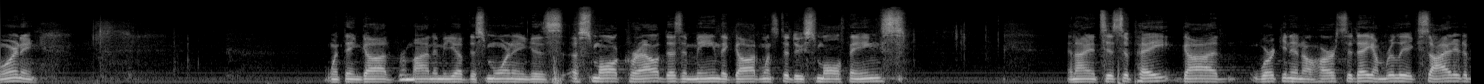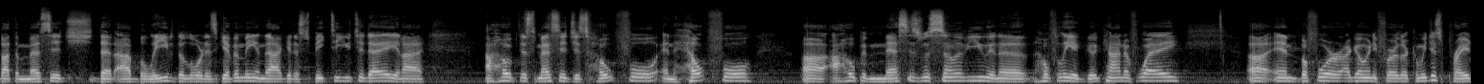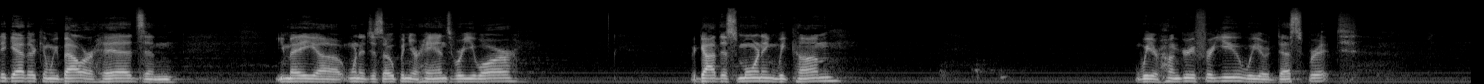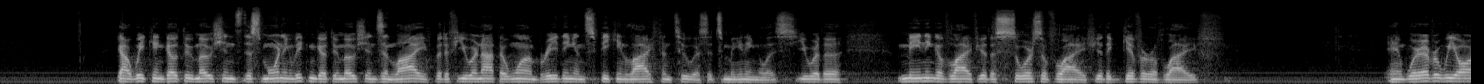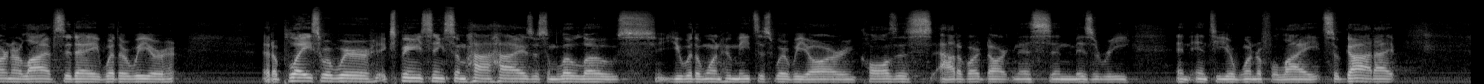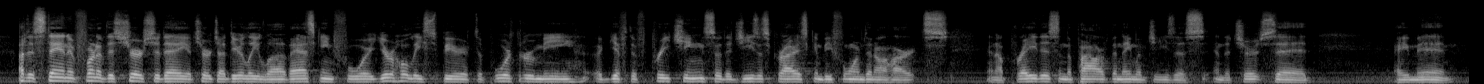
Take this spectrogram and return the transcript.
Morning. One thing God reminded me of this morning is a small crowd doesn't mean that God wants to do small things. And I anticipate God working in our hearts today. I'm really excited about the message that I believe the Lord has given me and that I get to speak to you today. And I, I hope this message is hopeful and helpful. Uh, I hope it messes with some of you in a hopefully a good kind of way. Uh, and before I go any further, can we just pray together? Can we bow our heads? And you may uh, want to just open your hands where you are. But God, this morning we come. We are hungry for you. We are desperate. God, we can go through motions this morning. We can go through motions in life, but if you are not the one breathing and speaking life into us, it's meaningless. You are the meaning of life. You're the source of life. You're the giver of life. And wherever we are in our lives today, whether we are at a place where we're experiencing some high highs or some low lows, you are the one who meets us where we are and calls us out of our darkness and misery and into your wonderful light. So, God, I, I just stand in front of this church today, a church I dearly love, asking for your Holy Spirit to pour through me a gift of preaching so that Jesus Christ can be formed in our hearts. And I pray this in the power of the name of Jesus. And the church said, Amen.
